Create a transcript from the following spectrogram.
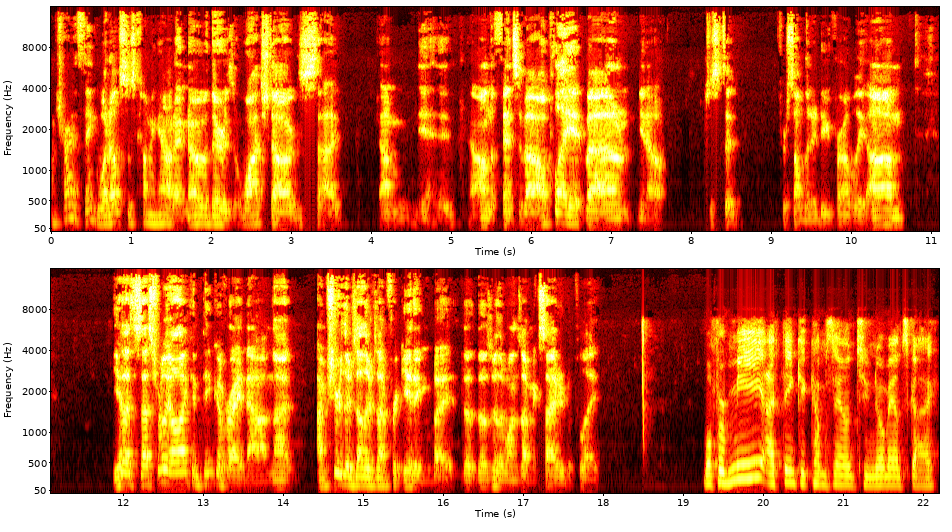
I'm trying to think what else is coming out. I know there's Watch Dogs. I I'm eh, on the fence about. I'll play it, but I don't, you know, just to for something to do probably. Um, yeah, that's that's really all I can think of right now. I'm not. I'm sure there's others I'm forgetting, but th- those are the ones I'm excited to play. Well, for me, I think it comes down to No Man's Sky.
